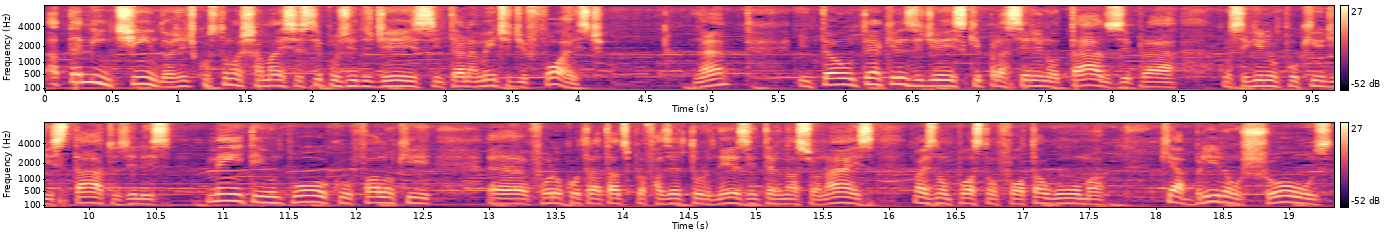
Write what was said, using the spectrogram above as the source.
até mentindo. A gente costuma chamar esses tipos de DJs internamente de forest, né? Então tem aqueles DJs que para serem notados e para conseguirem um pouquinho de status, eles mentem um pouco, falam que é, foram contratados para fazer turnês internacionais, mas não postam foto alguma, que abriram shows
